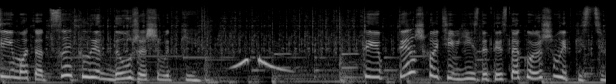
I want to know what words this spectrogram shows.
Ці мотоцикли дуже швидкі. Ти б теж хотів їздити з такою швидкістю?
